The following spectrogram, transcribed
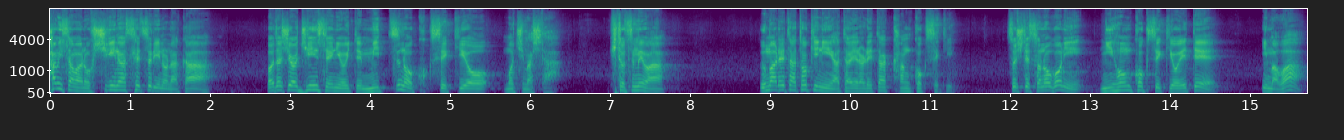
神様の不思議な摂理の中、私は人生において三つの国籍を持ちました。一つ目は、生まれた時に与えられた韓国籍。そしてその後に日本国籍を得て、今は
